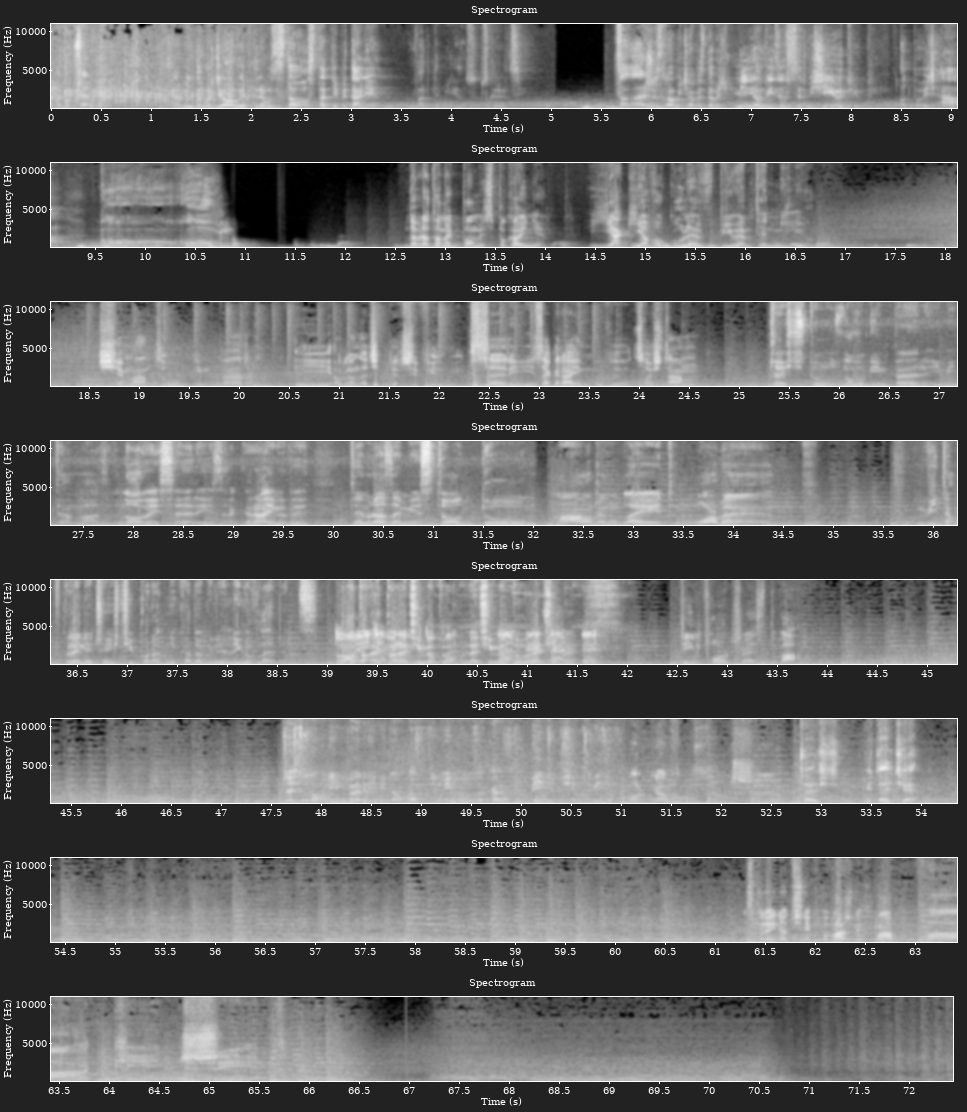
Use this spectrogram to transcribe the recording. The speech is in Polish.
Witamy po przerwie. Z nami Tomasz Działowy, któremu zostało ostatnie pytanie. Warte milion subskrypcji. Co należy zrobić, aby zdobyć milion widzów w serwisie YouTube? Odpowiedź A. Gówno. Dobra Tomek, pomyśl, spokojnie. Jak ja w ogóle wbiłem ten milion? Siema, tu Gimper i oglądacie pierwszy filmik z serii Zagrajmy w coś tam. Cześć, tu znowu Gimper i witam was w nowej serii Zagrajmy w... Tym razem jest to Doom Mountain Blade Warband. Witam w kolejnej części poradnika do gry League of Legends. No to, idziemy to im lecimy tu, lecimy tu, lecimy. Team Fortress 2. Cześć, tu znowu Gimper i witam was w filmiku z okazji 5000 widzów. Warcraft 3. Cześć, witajcie. Kolejny odcinek poważnych map. Fucking shit.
